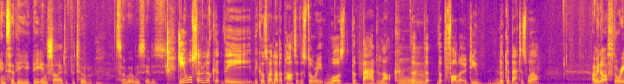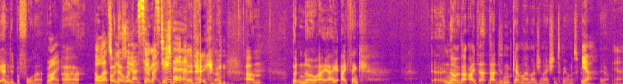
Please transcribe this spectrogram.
into the, the inside of the tomb. So it was, it was Do you also look at the because another part of the story was the bad luck that, that that followed? Do you look at that as well? I mean, our story ended before that. Right. Uh, Oh, that's Oh, good. no, so wait. you That's go back and do some more then. then. there you go. um, but no, I, I, I think... Uh, no, that, I, that, that didn't get my imagination, to be honest with you. Yeah. Yeah. Yeah.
